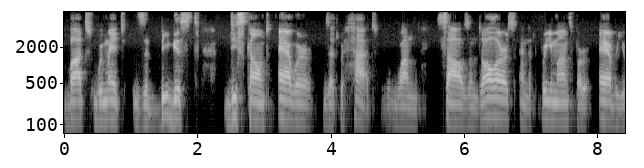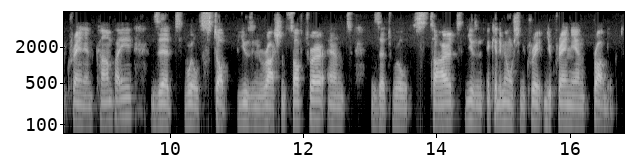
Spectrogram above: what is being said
But we made the biggest discount ever that we had. One thousand dollars and a free month for every Ukrainian company that will stop using Russian software and that will start using Academy Ocean Ukrainian product.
